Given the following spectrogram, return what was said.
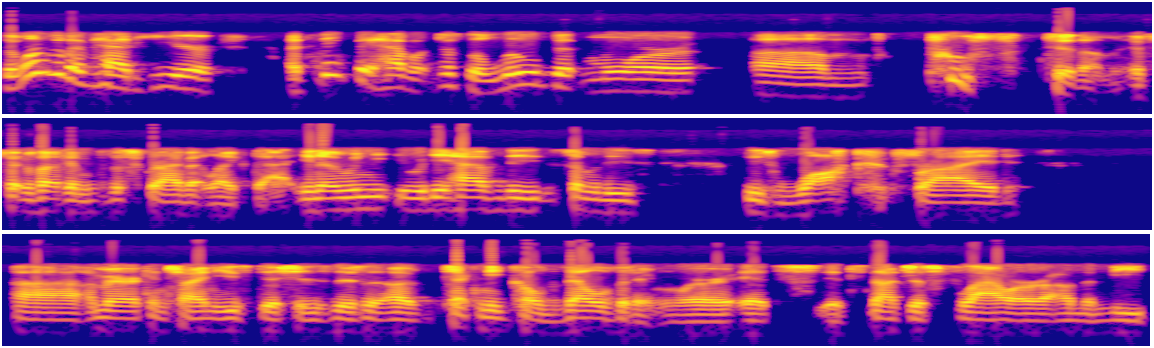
the ones that I've had here, I think they have just a little bit more um, poof to them, if, if I can describe it like that. You know, when you, when you have the, some of these these wok fried uh, American Chinese dishes, there's a technique called velveting, where it's it's not just flour on the meat,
